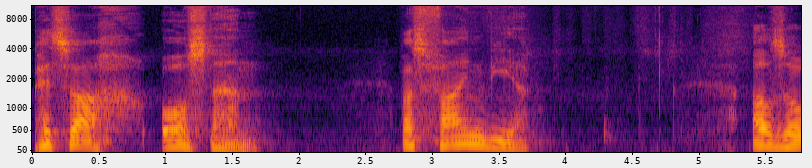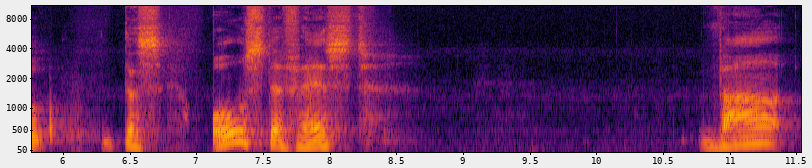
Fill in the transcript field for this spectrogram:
Pessach, Ostern. Was feiern wir? Also das Osterfest war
